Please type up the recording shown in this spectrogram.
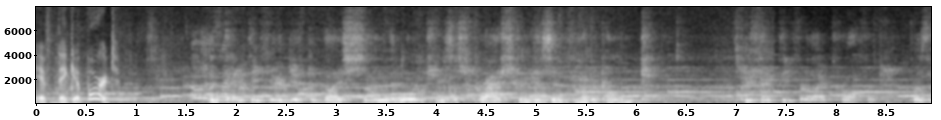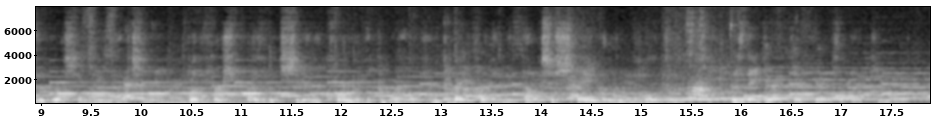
if they get bored. And thank thee for the gift of thy Son, the Lord Jesus Christ, and his infinite atonement. We thank thee for thy prophet, President Russell M. Nelson, for the first presidency in the quorum of the twelve, and pray for them that thou sustain them and uphold them, as they direct the affairs of thy kingdom.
